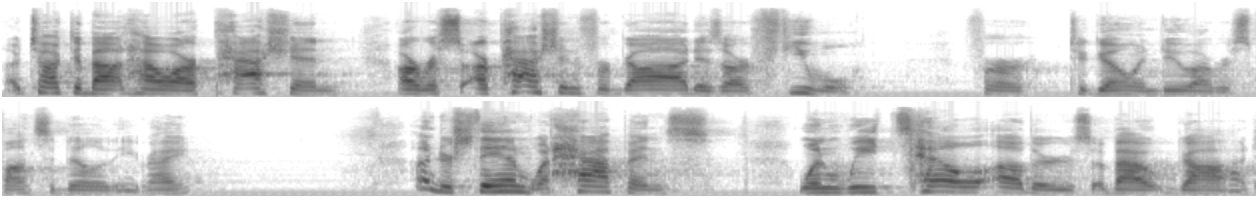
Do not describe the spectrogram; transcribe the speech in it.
I talked about how our passion, our, our passion for God is our fuel for to go and do our responsibility, right? Understand what happens when we tell others about God.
